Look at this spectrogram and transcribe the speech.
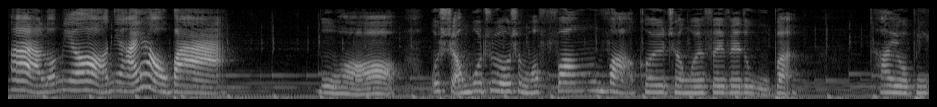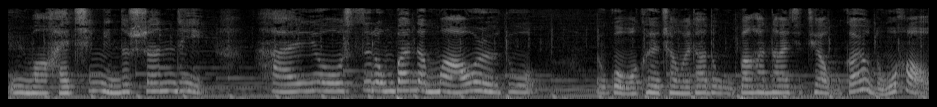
啊，罗密欧，你还好吧？不好，我想不出有什么方法可以成为菲菲的舞伴。它有比羽毛还轻盈的身体，还有丝绒般的毛耳朵。如果我可以成为他的舞伴，和他一起跳舞，该有多好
